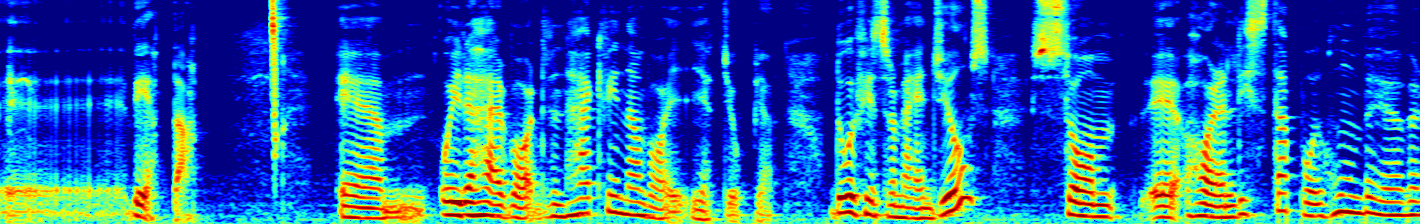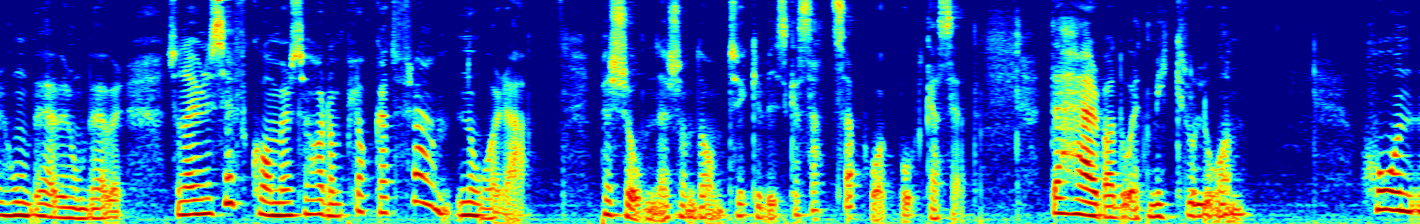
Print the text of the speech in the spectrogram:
eh, veta? Um, och i det här var, den här kvinnan var i, Etiopien. Då finns det de här NGOs som eh, har en lista på hon behöver, hon behöver, hon behöver. Så när Unicef kommer så har de plockat fram några personer som de tycker vi ska satsa på på olika sätt. Det här var då ett mikrolån. Hon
